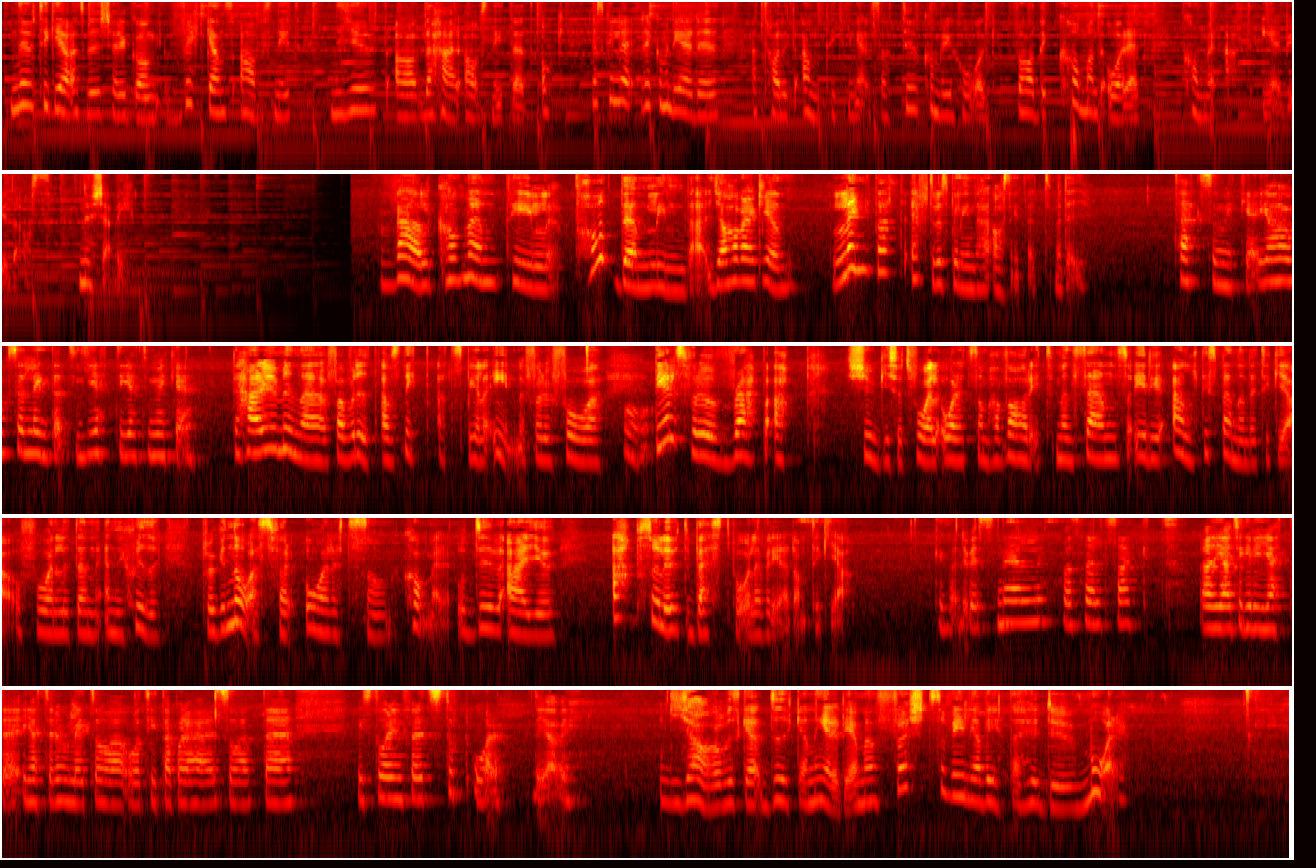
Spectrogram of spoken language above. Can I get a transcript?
Nu tycker jag att vi kör igång veckans avsnitt. Njut av det här avsnittet och jag skulle rekommendera dig att ta lite anteckningar så att du kommer ihåg vad det kommande året kommer att erbjuda oss. Nu kör vi! Välkommen till podden Linda! Jag har verkligen längtat efter att spela in det här avsnittet med dig. Tack så mycket. Jag har också längtat jätte, jättemycket. Det här är ju mina favoritavsnitt att spela in för att få, oh. dels för att wrappa up 2022 eller året som har varit men sen så är det ju alltid spännande tycker jag att få en liten energiprognos för året som kommer och du är ju absolut bäst på att leverera dem tycker jag. Gud vad du är snäll, vad snällt sagt. Jag tycker det är jätte, jätteroligt att, att titta på det här så att eh, vi står inför ett stort år, det gör vi. Ja, och vi ska dyka ner i det. Men först så vill jag veta hur du mår.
